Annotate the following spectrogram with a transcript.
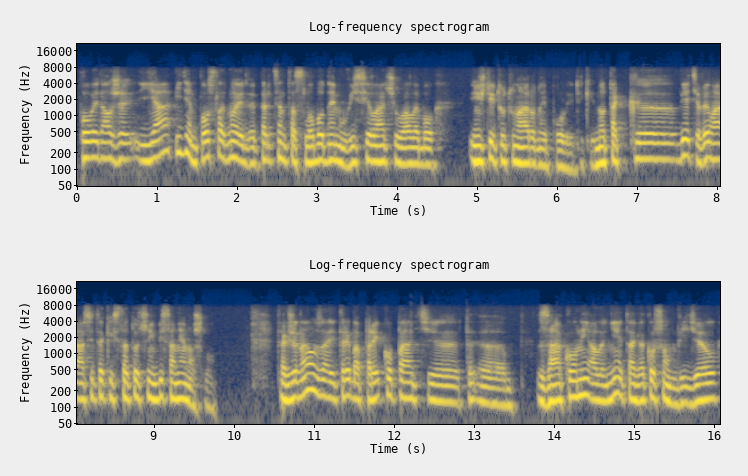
povedal, že ja idem poslať moje 2% slobodnému vysielaču alebo Inštitútu národnej politiky. No tak e, viete, veľa asi takých statočných by sa nenašlo. Takže naozaj treba prekopať e, e, zákony, ale nie tak, ako som videl.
